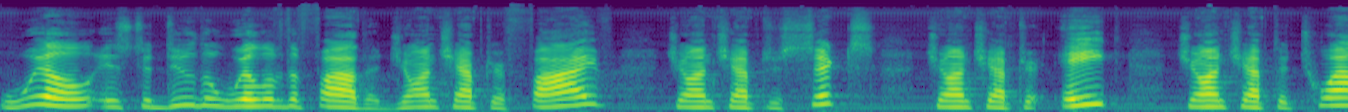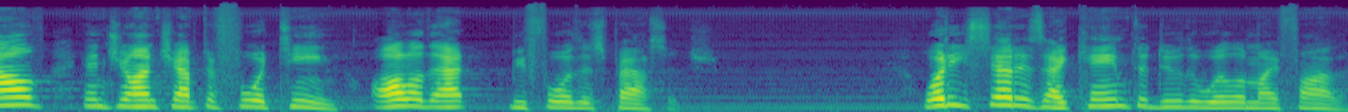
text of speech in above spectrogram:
will is to do the will of the Father. John chapter 5, John chapter 6, John chapter 8, John chapter 12, and John chapter 14. All of that before this passage. What he said is, I came to do the will of my Father.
